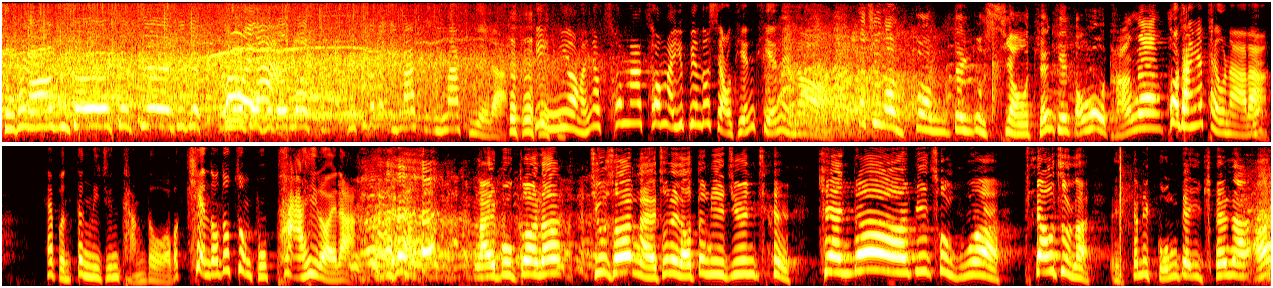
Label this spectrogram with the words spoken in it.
祝大家吉祥，谢谢谢谢。各位啊，你是那个姨妈是姨妈是的啦，你娘啊，要冲啊冲啊，又变到小甜甜的呢。那就让讲这个小甜甜多好糖啊，后糖一头拿啦。那本邓丽君弹的哦，我看到都中谱爬起来啦。我不过呢，就算我做得了邓丽君，看到的中谱啊跳出来，哎，咁你讲得一看啊啊，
